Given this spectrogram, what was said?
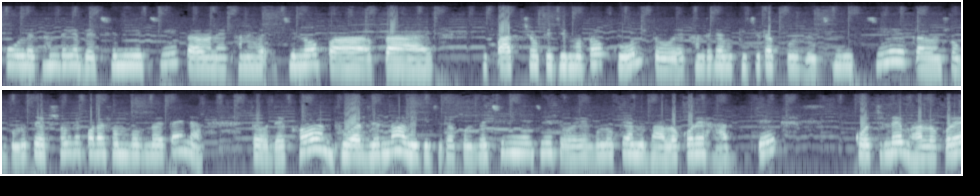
কুল এখান থেকে বেছে নিয়েছি, কারণ এখানে ছিল প্রায় পাঁচ, ছ কেজির মতো কুল। তো এখান থেকে আমি কিছুটা কুল বেছে নিচ্ছি, কারণ সবগুলো তো একসঙ্গে করা সম্ভব নয়, তাই না? তো দেখো, ধোয়ার জন্য আমি কিছুটা কুল বেছে নিয়েছি। তো এগুলোকে আমি ভালো করে হাত দিয়ে কচলে ভালো করে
